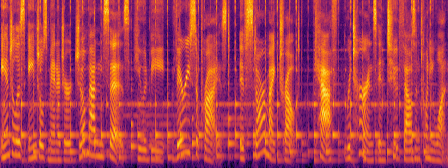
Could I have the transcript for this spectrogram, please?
Angeles Angels manager Joe Maddon says he would be very surprised if star Mike Trout, calf, returns in 2021.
